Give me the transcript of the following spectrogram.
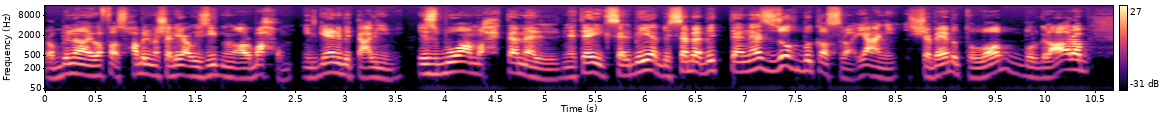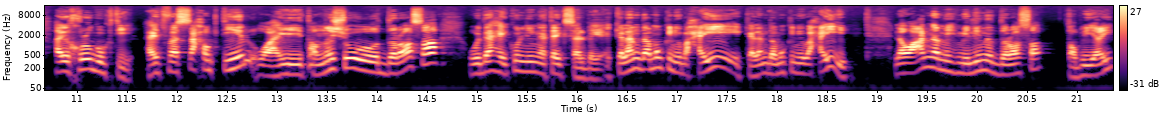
ربنا يوفق أصحاب المشاريع ويزيد من أرباحهم. الجانب التعليمي. أسبوع محتمل. نتائج سلبية بسبب التنزه بكثرة. يعني الشباب الطلاب برج العقرب هيخرجوا كتير. هيتفسحوا كتير وهيطنشوا الدراسة وده هيكون ليه نتائج سلبية. الكلام ده ممكن يبقى حقيقي. الكلام ده ممكن يبقى حقيقي. لو قعدنا مهملين الدراسة طبيعي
